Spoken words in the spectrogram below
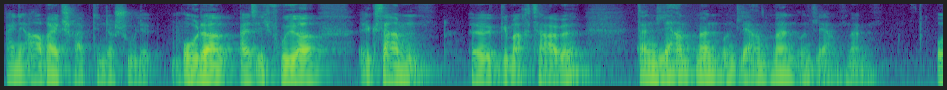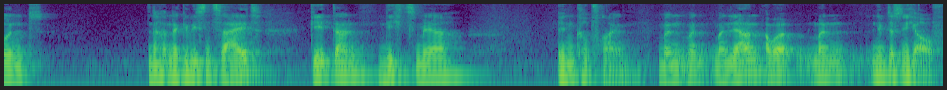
eine Arbeit schreibt in der Schule oder als ich früher Examen äh, gemacht habe, dann lernt man und lernt man und lernt man. Und nach einer gewissen Zeit geht dann nichts mehr in den Kopf rein. Man, man, man lernt, aber man nimmt es nicht auf.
